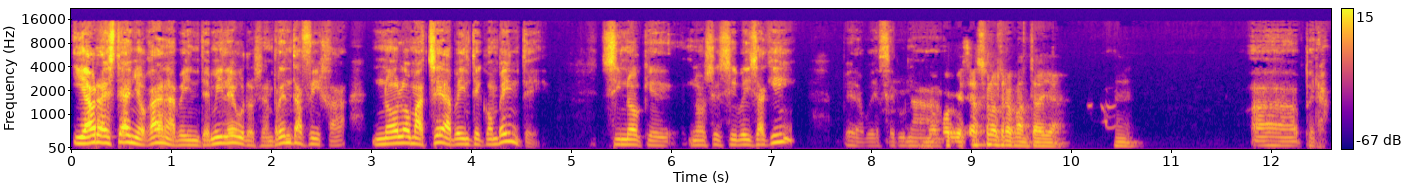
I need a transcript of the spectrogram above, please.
y ahora este año gana 20.000 euros en renta fija, no lo machea 20 con 20, sino que, no sé si veis aquí, pero voy a hacer una... No, porque estás en otra pantalla. Mm. Ah, espera,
